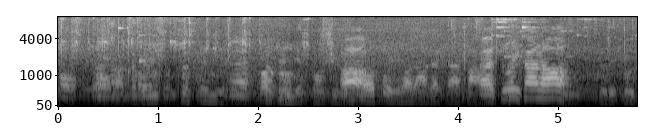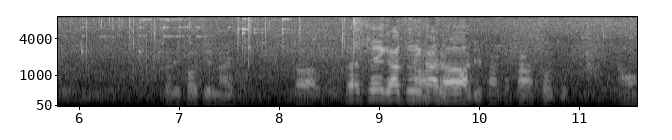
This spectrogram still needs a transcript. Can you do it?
哦哦，这边这边也哎，高度这边也勾进，啊勾住以后，然后再加八。哎，注意看哦，这里勾进，这里高进来，啊，那这个要注意看哦这。里打个八勾住，哦，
